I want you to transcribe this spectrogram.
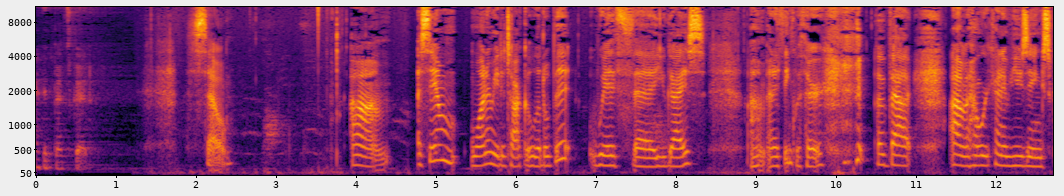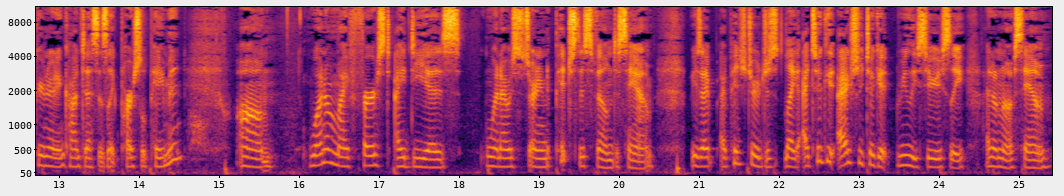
I think that's good. So, um, Sam wanted me to talk a little bit with uh, you guys, um, and I think with her, about um, how we're kind of using screenwriting contests as like partial payment. Um, one of my first ideas when I was starting to pitch this film to Sam, because I, I pitched her just like I took it, I actually took it really seriously. I don't know if Sam,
